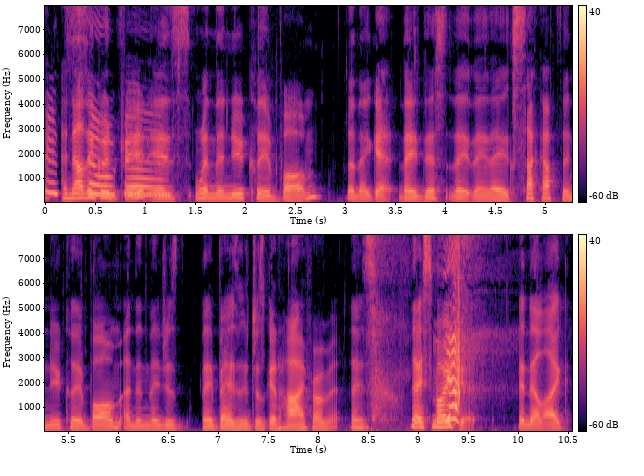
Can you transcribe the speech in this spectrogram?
It's Another so good, bit is when the nuclear bomb, when they get they just they, they, they suck up the nuclear bomb and then they just they basically just get high from it. They they smoke it and they're like,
